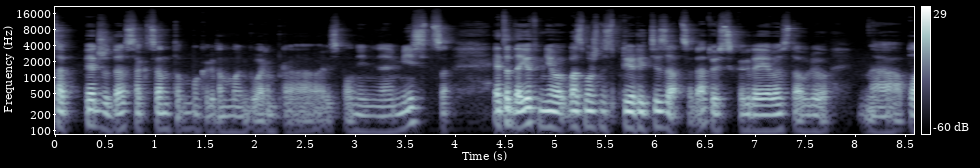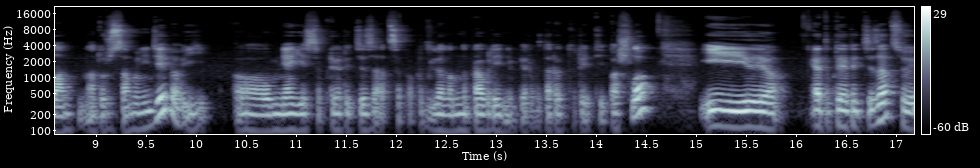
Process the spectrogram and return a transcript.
опять же, да, с акцентом, когда мы говорим про исполнение месяца, это дает мне возможность приоритизации, да, то есть, когда я выставлю а, план на ту же самую неделю, и а, у меня есть приоритизация по определенным направлениям, первый, второй, третий пошло, и эта приоритизация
